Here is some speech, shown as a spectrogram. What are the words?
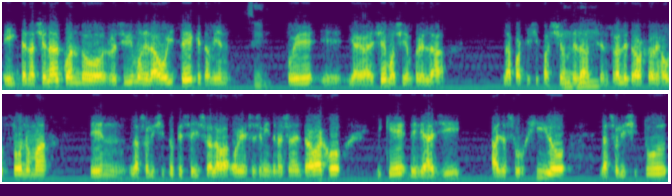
e internacional cuando recibimos de la OIT, que también Sí. fue, eh, y agradecemos siempre la, la participación de la. Central de Trabajadores Autónoma en la solicitud que se hizo a la Organización Internacional del Trabajo y que desde allí haya surgido la solicitud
